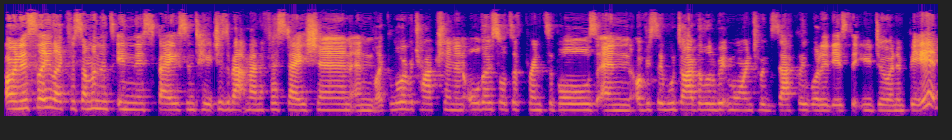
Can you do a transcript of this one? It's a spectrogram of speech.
honestly, like for someone that's in this space and teaches about manifestation and like law of attraction and all those sorts of principles, and obviously we'll dive a little bit more into exactly what it is that you do in a bit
